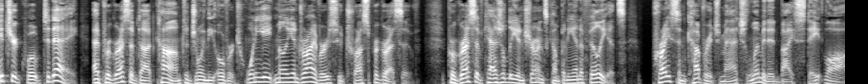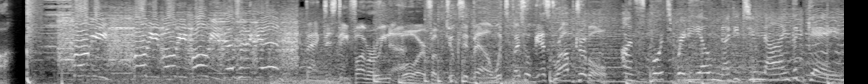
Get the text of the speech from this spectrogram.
Get your quote today at progressive.com to join the over 28 million drivers who trust Progressive. Progressive Casualty Insurance Company and Affiliates. Price and coverage match limited by state law. Bogey, bogey, bogey, bogey, does it again. Back to State Farm Arena. More from Dukes and Bell with special guest Rob Tribble. On Sports Radio 92.9 The Game.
